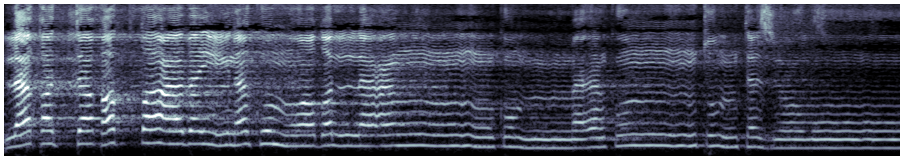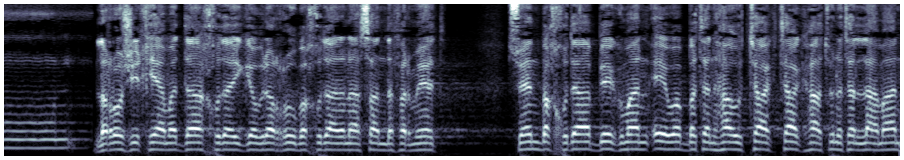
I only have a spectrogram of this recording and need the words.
لقد تقطع بينكم وضل عنكم ما كنتم تزعمون. لروجي قيامت دا خداي قول الروب خدا ناسان دفرميت سوێن بە خوددا بێگومان ئێوە بەتەنها و تاک تاک هاتوونەتە لامان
